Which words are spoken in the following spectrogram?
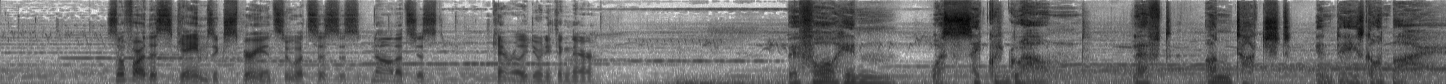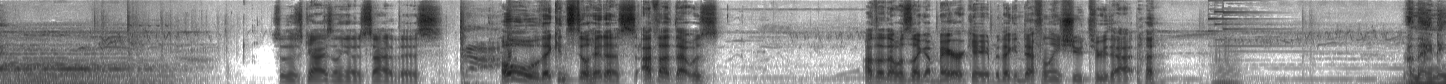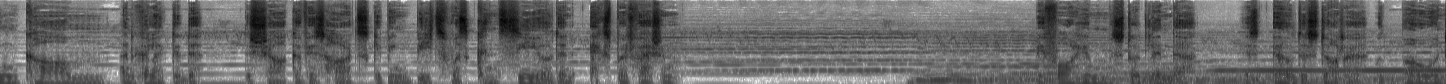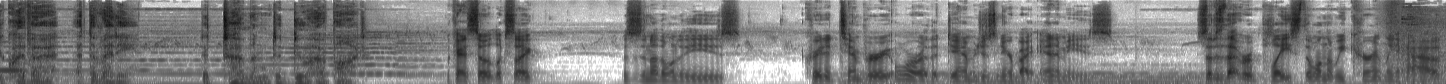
So far, this game's experience. Ooh, what's this? This no, that's just can't really do anything there. Before him was sacred ground, left untouched in days gone by. So there's guys on the other side of this. Oh, they can still hit us. I thought that was I thought that was like a barricade, but they can definitely shoot through that. Remaining calm and collected, the shock of his heart skipping beats was concealed in expert fashion. Before him stood Linda, his eldest daughter, with bow and quiver at the ready, determined to do her part. okay, so it looks like this is another one of these. Create a temporary aura that damages nearby enemies. So does that replace the one that we currently have?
